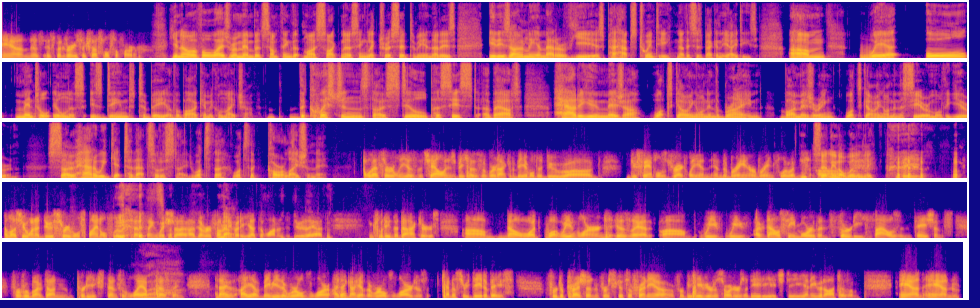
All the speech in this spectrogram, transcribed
and it's, it's been very successful so far. You know, I've always remembered something that my psych nursing lecturer said to me, and that is, it is only a matter of years, perhaps 20, now this is back in the 80s, um, where all mental illness is deemed to be of a biochemical nature. The questions, though, still persist about how do you measure what's going on in the brain by measuring what's going on in the serum or the urine. So how do we get to that sort of stage? What's the what's the correlation there? Well, that certainly is the challenge because we're not going to be able to do uh, do samples directly in, in the brain or brain fluids. Certainly uh, not willingly. the, unless you want to do cerebral spinal fluid testing, which uh, I've never found no. anybody yet that wanted to do that, including the doctors. Um, no, what what we've learned is that um, we've we've I've now seen more than thirty thousand patients for whom I've done pretty extensive lab wow. testing, and I I have maybe the world's lar- I think I have the world's largest chemistry database for depression, for schizophrenia, for behavior disorders and ADHD, and even autism. And and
